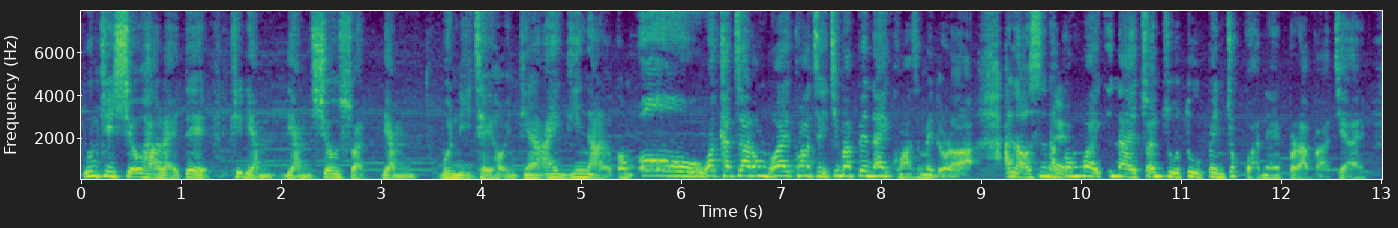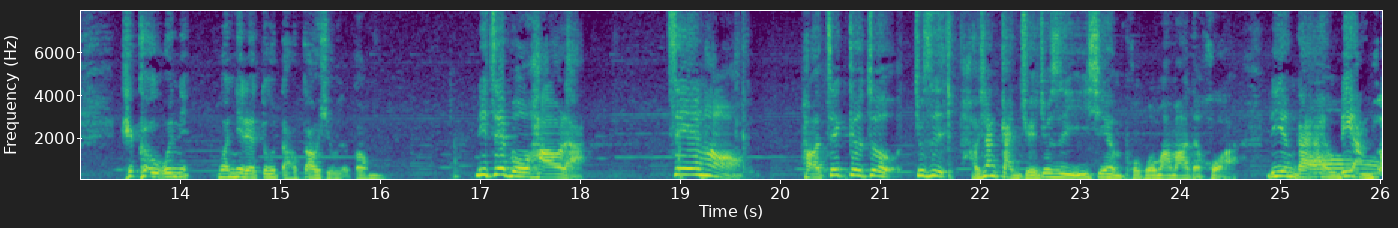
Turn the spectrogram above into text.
阮去小学内底去念念小说，念文理册，互因听。啊，囡仔就讲，哦，我较早拢无爱看册，即马变爱看什么的啦。啊，老师若讲我囡仔诶专注度变足悬诶，巴拉巴拉遮诶。结果阮阮迄个督导教授就讲。你这不好啦，这吼好，这叫做就是好像感觉就是一些很婆婆妈妈的话，你应该要有量化，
